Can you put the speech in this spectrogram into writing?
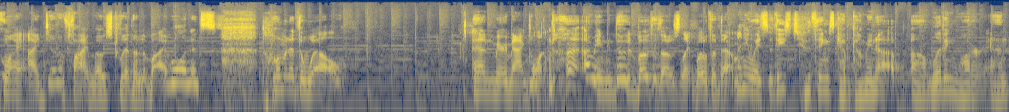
who I identify most with in the Bible, and it's the woman at the well and Mary Magdalene. I mean, both of those, like both of them. Anyway, so these two things kept coming up um, living water and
